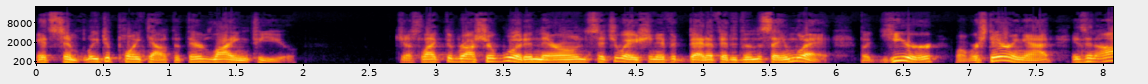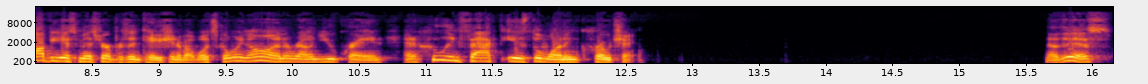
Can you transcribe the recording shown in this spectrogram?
It's simply to point out that they're lying to you. Just like the Russia would in their own situation if it benefited them the same way. But here, what we're staring at is an obvious misrepresentation about what's going on around Ukraine and who in fact is the one encroaching. Now this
